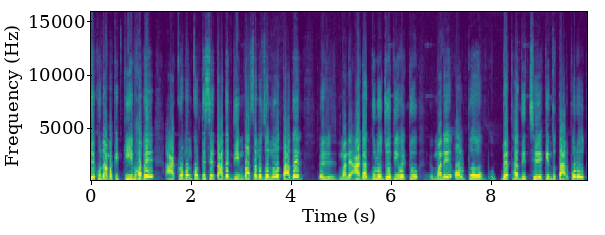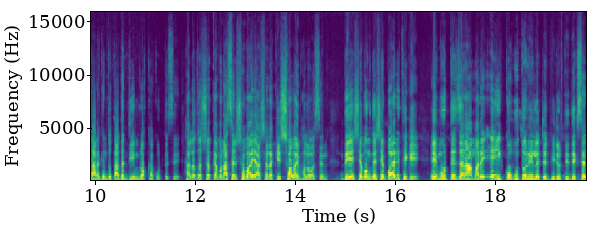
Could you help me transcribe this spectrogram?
দেখুন, আমাকে কীভাবে আক্রমণ করতেছে তাদের ডিম বাঁচানোর জন্য, তাদের মানে আঘাতগুলো যদিও একটু মানে অল্প ব্যথা দিচ্ছে, কিন্তু তারপরেও তারা কিন্তু তাদের ডিম রক্ষা করতেছে। হ্যালো দর্শক, কেমন আছেন সবাই? আশা রাখি সবাই ভালো আছেন। দেশ এবং দেশের বাইরে থেকে এই মুহূর্তে যারা আমার এই কবুতর রিলেটেড ভিডিওটি দেখছেন,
